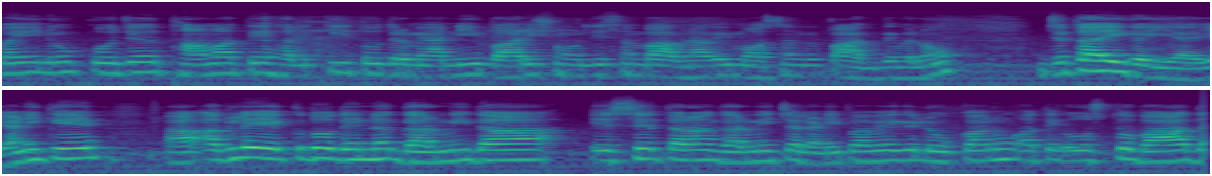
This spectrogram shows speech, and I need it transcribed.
ਮਈ ਨੂੰ ਕੁਝ ਥਾਵਾਂ ਤੇ ਹਲਕੀ ਤੋਂ ਦਰਮਿਆਨੀ ਬਾਰਿਸ਼ ਹੋਣ ਦੀ ਸੰਭਾਵਨਾ ਵੀ ਮੌਸਮ ਵਿਭਾਗ ਦੇ ਵੱਲੋਂ ਜਤਾਈ ਗਈ ਹੈ। ਯਾਨੀ ਕਿ ਅਗਲੇ 1-2 ਦਿਨ ਗਰਮੀ ਦਾ ਇਸੇ ਤਰ੍ਹਾਂ ਗਰਮੀ ਝੱਲਣੀ ਪਵੇਗੀ ਲੋਕਾਂ ਨੂੰ ਅਤੇ ਉਸ ਤੋਂ ਬਾਅਦ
